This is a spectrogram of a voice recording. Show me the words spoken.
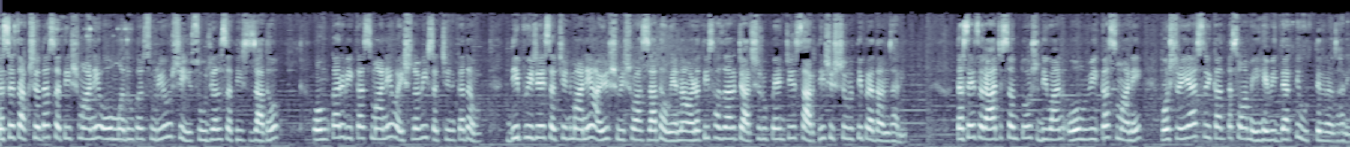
तसेच अक्षता सतीश माने ओम मधुकर सूर्यवंशी सुजल सतीश जाधव ओंकार विकास माने वैष्णवी सचिन कदम दीपविजय सचिन माने आयुष विश्वास जाधव यांना अडतीस हजार चारशे रुपयांची सारथी शिष्यवृत्ती प्रदान झाली. तसेच राज संतोष दिवान ओम विकास माने व श्रेया श्रीकांत स्वामी हे विद्यार्थी उत्तीर्ण झाले.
